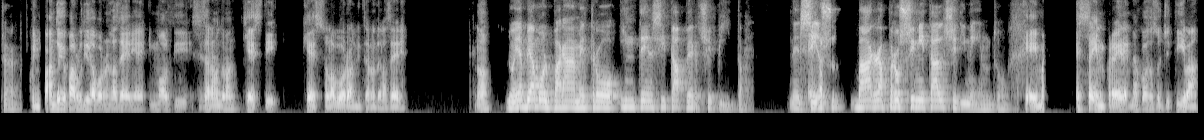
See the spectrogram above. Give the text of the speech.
Certo. Quindi quando io parlo di lavoro nella serie, in molti si saranno domand- chiesti chiesto lavoro all'interno della serie. No? Noi abbiamo il parametro intensità percepita, nel eh, senso eh, barra prossimità al cedimento. Ok, ma è sempre una cosa soggettiva.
